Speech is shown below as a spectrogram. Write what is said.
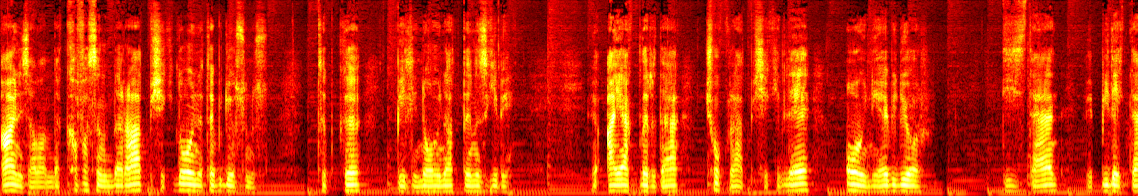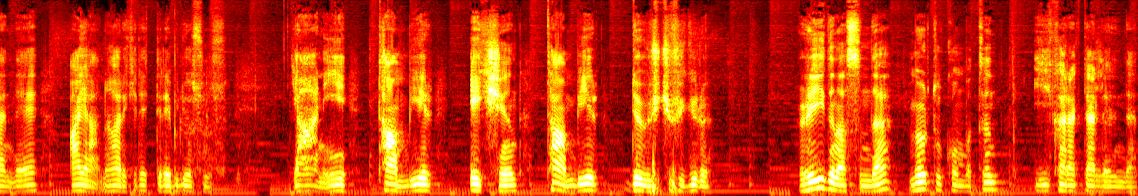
Aynı zamanda kafasını da rahat bir şekilde oynatabiliyorsunuz. Tıpkı belini oynattığınız gibi. Ve ayakları da çok rahat bir şekilde oynayabiliyor. Dizden ve bilekten de ayağını hareket ettirebiliyorsunuz. Yani tam bir action, tam bir dövüşçü figürü. Raiden aslında Mortal Kombat'ın iyi karakterlerinden.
